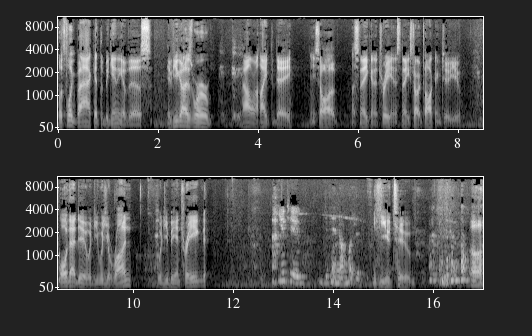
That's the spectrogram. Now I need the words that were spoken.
Let's look back at the beginning of this. If you guys were out on a hike today and you saw a, a snake in a tree and the snake started talking to you, what would that do? Would you would you run? Would you be intrigued? YouTube. Depend on what it YouTube. oh,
